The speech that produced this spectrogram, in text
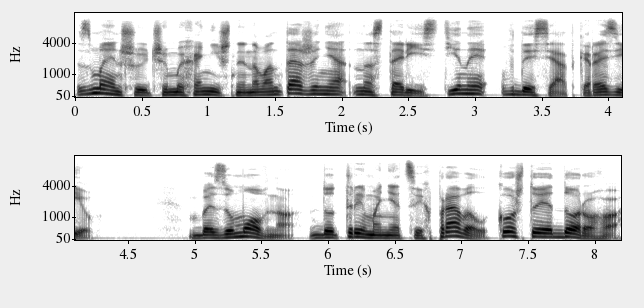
зменшуючи механічне навантаження на старі стіни в десятки разів. Безумовно, дотримання цих правил коштує дорого.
